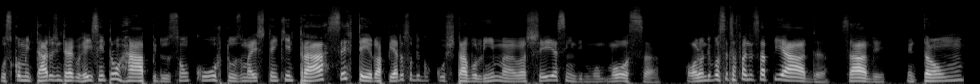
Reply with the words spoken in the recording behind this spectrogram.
os comentários de Drag Race entram rápidos, são curtos, mas tem que entrar certeiro. A piada sobre o Gustavo Lima, eu achei assim, de moça, olha onde você tá fazendo essa piada, sabe? Então,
